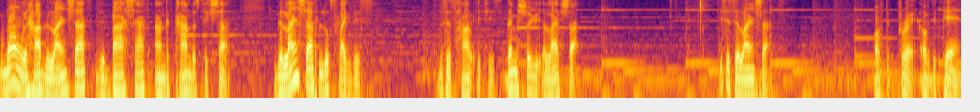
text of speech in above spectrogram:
one we have the line chart the bar chart and the candlestick chart the line chart looks like this. This is how it is. Let me show you a live chart this is a line chart of the pair of the pair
